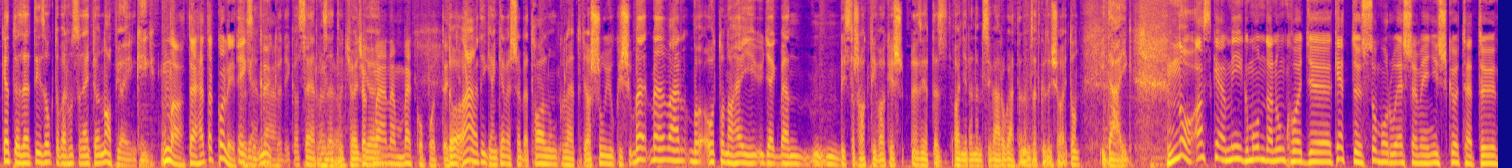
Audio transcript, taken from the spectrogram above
2010. október 21-től napjainkig. Na, tehát akkor létezik Igen, el. működik a szervezet, úgyhogy... Csak már nem megkopott egy de, Hát igen, kevesebbet hallunk, lehet, hogy a súlyuk is, be, be, bár otthon a helyi ügyekben biztos aktívak, és ezért ez annyira nem szivárog át a nemzetközi sajton idáig. No, azt kell még mondanunk, hogy kettő szomorú esemény is köthető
